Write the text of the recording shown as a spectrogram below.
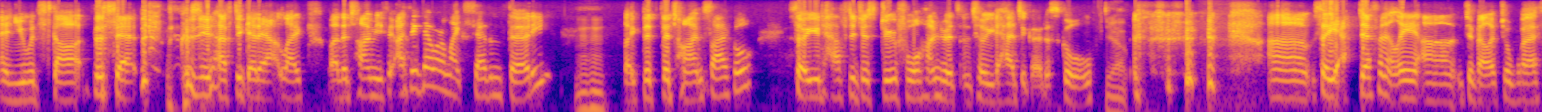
and you would start the set because you'd have to get out like by the time you I think they were on like 7:30 Mhm. like the, the time cycle so you'd have to just do 400s until you had to go to school Yep. Um, so yeah definitely uh, developed a work,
